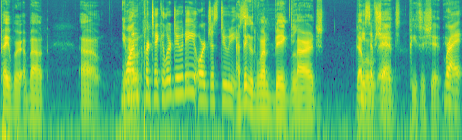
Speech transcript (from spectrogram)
paper about. Uh, you one know, particular duty or just duties? I think it was one big, large, double Piece of shit. piece of shit. yeah. right.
